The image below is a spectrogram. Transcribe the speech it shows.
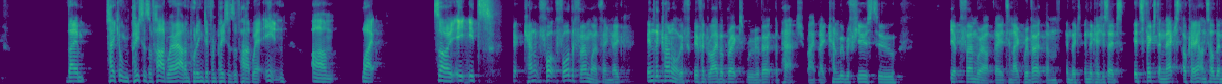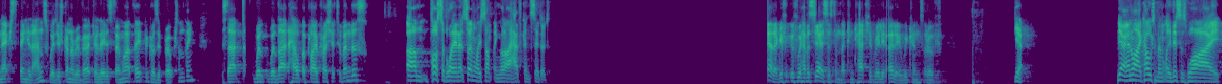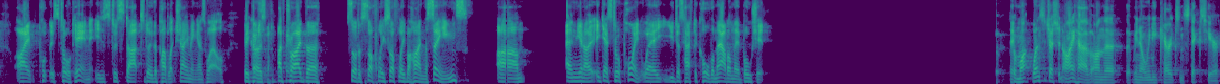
they're taking pieces of hardware out and putting different pieces of hardware in." Um, like, so it, it's Can for for the firmware thing, like in the kernel, if if a driver breaks, we revert the patch, right? Like, can we refuse to skip firmware updates and like revert them? In the in the case you said it's fixed the next, okay, until the next thing lands, we're just gonna revert your latest firmware update because it broke something. Is that will will that help apply pressure to vendors? Um, possibly, and it's certainly something that I have considered. Yeah, like if if we have a CI system that can catch it really early, we can sort of Yeah. Yeah, and like ultimately, this is why I put this talk in is to start to do the public shaming as well, because I've tried the sort of softly, softly behind the scenes. Um, and, you know, it gets to a point where you just have to call them out on their bullshit. So my, one suggestion I have on the, that we know we need carrots and sticks here,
